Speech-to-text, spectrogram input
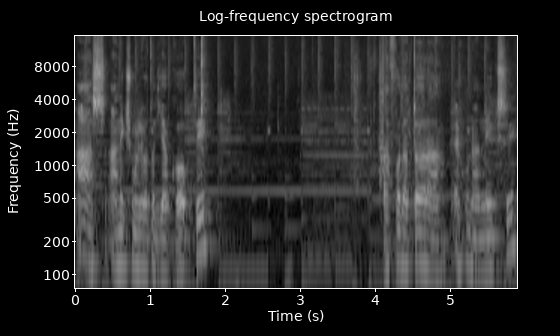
Ας ανοίξουμε λίγο το διακόπτη. Τα φώτα τώρα έχουν ανοίξει.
